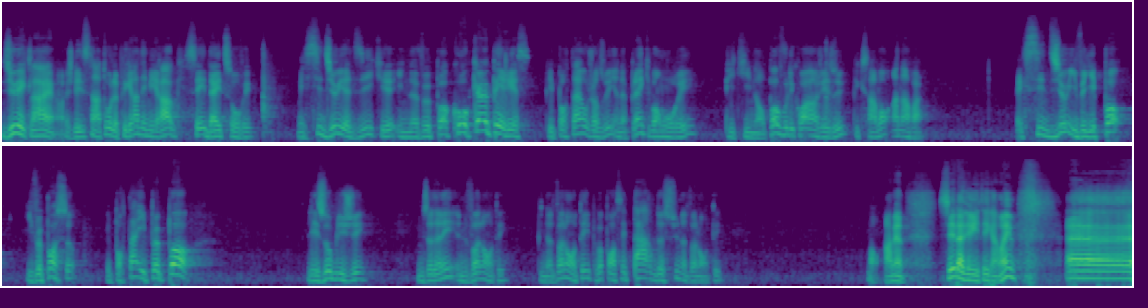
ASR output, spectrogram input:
Dieu est clair. Je l'ai dit tantôt, le plus grand des miracles, c'est d'être sauvé. Mais si Dieu a dit qu'il ne veut pas qu'aucun périsse, puis pourtant, aujourd'hui, il y en a plein qui vont mourir, puis qui n'ont pas voulu croire en Jésus, puis qui s'en vont en enfer. Fait que si Dieu, il ne veut pas, il veut pas ça. Et pourtant, il ne peut pas les obliger. Il nous a donné une volonté. Puis notre volonté, il ne peut pas passer par-dessus notre volonté. Bon, Amen. C'est la vérité quand même. Euh,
